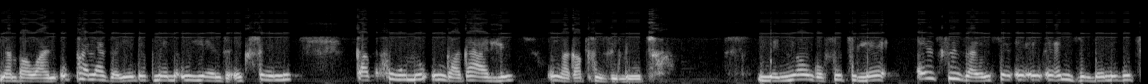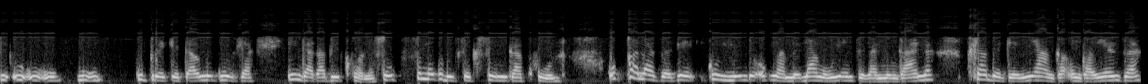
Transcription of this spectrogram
number 1 ukuphalaza into okumele uyenze ekseni kakhulu ungakadli ungakaphuzi lutho. Nenyongo futhi le esiza emzimbeni ukuthi ku break it down ukudla ingakabi khona. So kufuna kube sekuseni kakhulu. Ukuphalaza ke kuyinto okungamelanga uyenze kaningana. Mhlambe ngenyanga ungayenza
